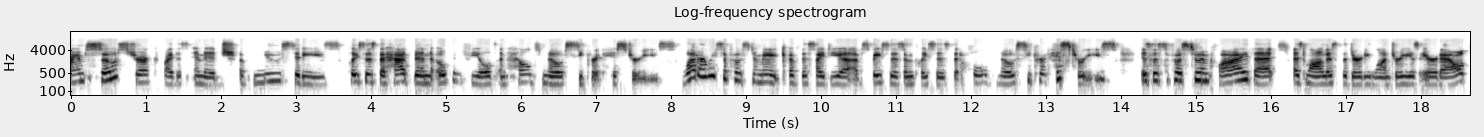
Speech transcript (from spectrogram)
I am so struck by this image of new cities, places that had been open fields and held no secret histories. What are we supposed to make of this idea of spaces and places that hold no secret histories? Is this supposed to imply that as long as the dirty laundry is aired out,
